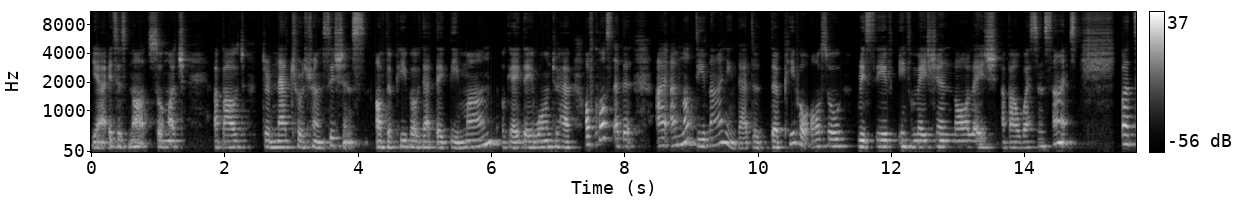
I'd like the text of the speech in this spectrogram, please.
Yeah, it is not so much about the natural transitions of the people that they demand. Okay, they want to have. Of course, at the I, I'm not denying that the, the people also receive information, knowledge about Western science. But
